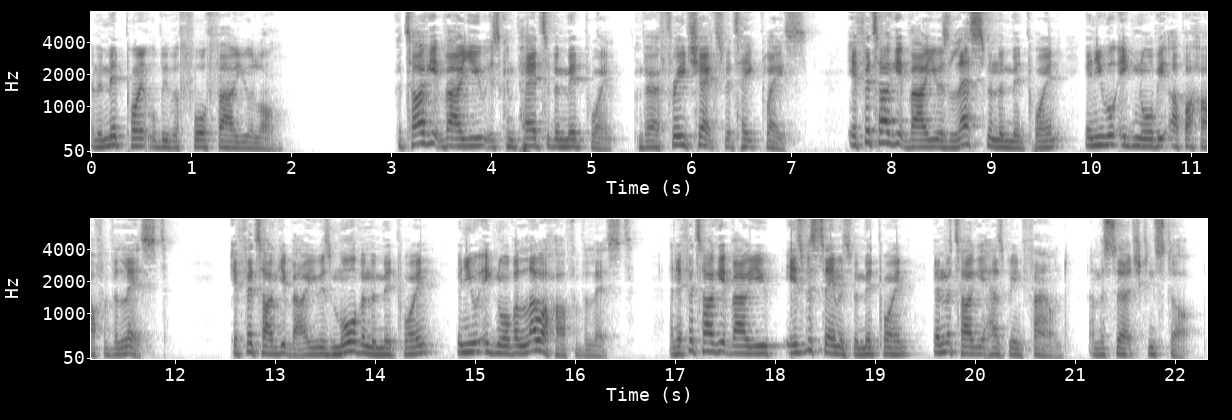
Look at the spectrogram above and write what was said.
and the midpoint will be the fourth value along. The target value is compared to the midpoint, there are three checks that take place. If the target value is less than the midpoint, then you will ignore the upper half of the list. If the target value is more than the midpoint, then you ignore the lower half of the list. And if the target value is the same as the midpoint, then the target has been found, and the search can stop.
